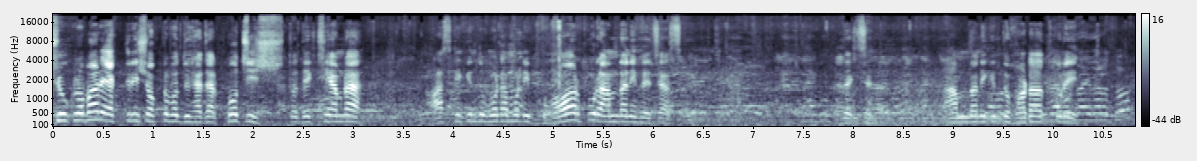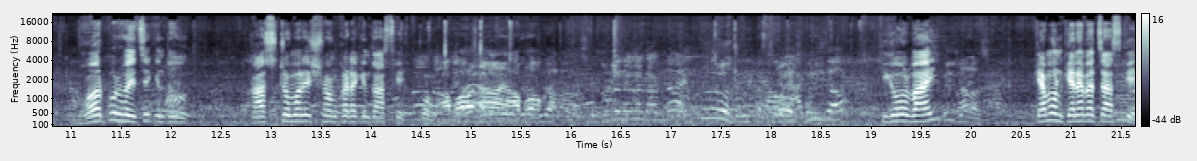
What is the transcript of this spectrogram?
শুক্রবার একত্রিশ অক্টোবর দুই হাজার পঁচিশ। তো দেখছি আমরা আজকে কিন্তু মোটামুটি ভরপুর আমদানি হয়েছে আজকে। দেখছেন, আমদানি কিন্তু হঠাৎ করে ভরপুর হয়েছে, কিন্তু কাস্টমারের সংখ্যাটা কিন্তু আজকে কম। কি খবর ভাই? কেমন কেনা বেচা আজকে?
